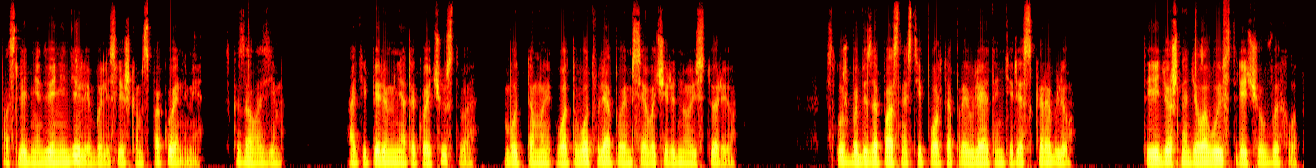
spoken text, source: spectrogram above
Последние две недели были слишком спокойными, сказал Азим. А теперь у меня такое чувство, будто мы вот-вот вляпаемся в очередную историю. Служба безопасности порта проявляет интерес к кораблю. Ты идешь на деловую встречу в выхлоп.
